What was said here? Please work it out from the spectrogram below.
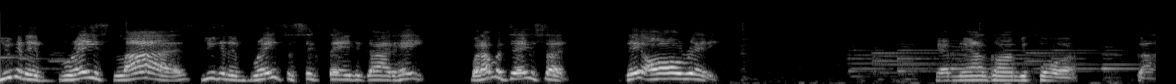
you can embrace lies. You can embrace the six things that God hates. But I'm gonna tell you something. They already have now gone before God,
